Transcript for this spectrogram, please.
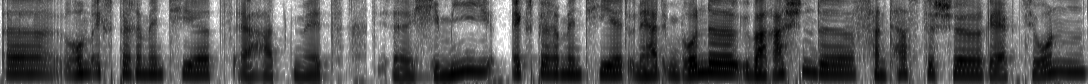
äh, rumexperimentiert, er hat mit äh, Chemie experimentiert und er hat im Grunde überraschende, fantastische Reaktionen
